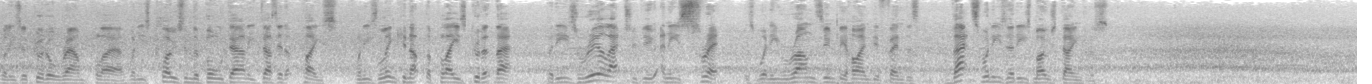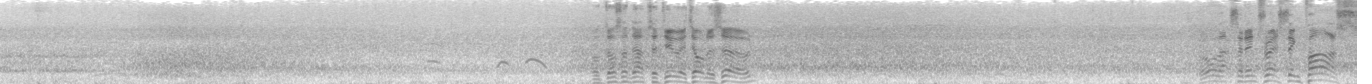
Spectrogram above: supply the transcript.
Well, he's a good all-round player. When he's closing the ball down, he does it at pace. When he's linking up the play, he's good at that. But his real attribute and his threat is when he runs in behind defenders. That's when he's at his most dangerous. Well, doesn't have to do it on his own. Oh, that's an interesting pass.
